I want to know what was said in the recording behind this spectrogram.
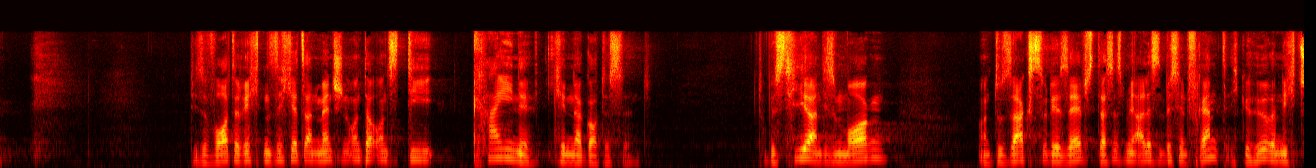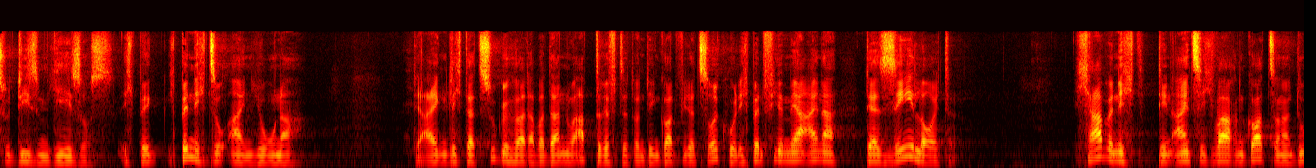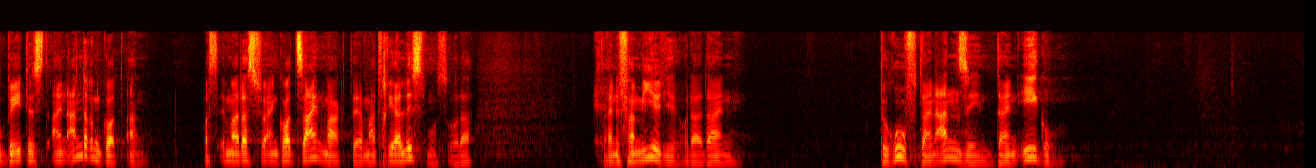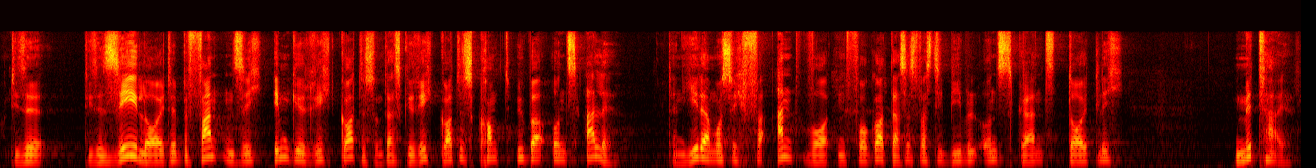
Diese Worte richten sich jetzt an Menschen unter uns, die keine Kinder Gottes sind. Du bist hier an diesem Morgen und du sagst zu dir selbst, das ist mir alles ein bisschen fremd, ich gehöre nicht zu diesem Jesus. Ich bin, ich bin nicht so ein Jona der eigentlich dazugehört, aber dann nur abdriftet und den Gott wieder zurückholt. Ich bin vielmehr einer der Seeleute. Ich habe nicht den einzig wahren Gott, sondern du betest einen anderen Gott an. Was immer das für ein Gott sein mag, der Materialismus oder deine Familie oder dein Beruf, dein Ansehen, dein Ego. Und diese, diese Seeleute befanden sich im Gericht Gottes und das Gericht Gottes kommt über uns alle. Denn jeder muss sich verantworten vor Gott. Das ist, was die Bibel uns ganz deutlich mitteilt.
